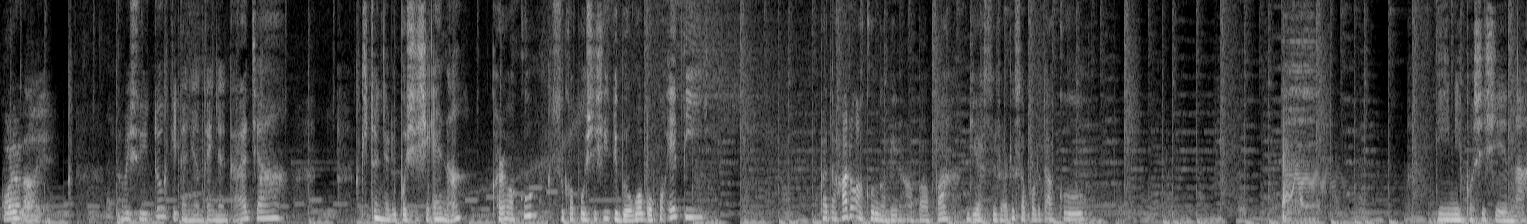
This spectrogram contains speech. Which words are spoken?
これ何？Habis itu kita nyantai-nyantai aja. Kita nyari posisi enak. Kalau aku suka posisi di bawah bokong Eti. Padahal aku nggak bilang apa-apa, dia selalu support aku. Ini posisi nah.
